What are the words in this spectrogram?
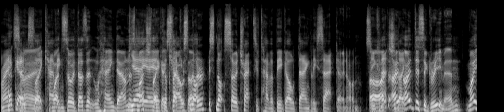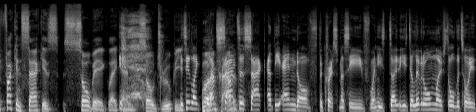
right? Okay. So it's like having what, so it doesn't hang down as yeah, much yeah, yeah, like a 'cause, cow's it's udder. Not, it's not so attractive to have a big old dangly sack going on. So you Oh, can I, actually I, like I disagree, man. My fucking sack is so big, like, and so droopy. Is it like, Well, like I'm proud of Santa's it. sack at the end of the Christmas Eve when he's de- he's delivered almost all the toys,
